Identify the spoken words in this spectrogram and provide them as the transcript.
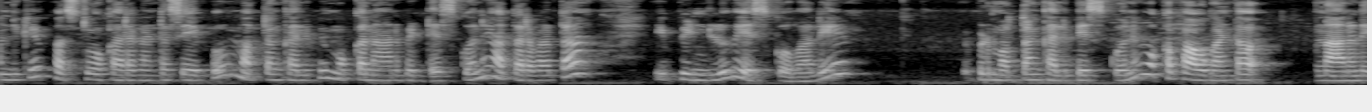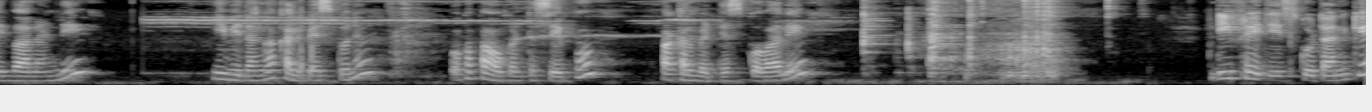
అందుకే ఫస్ట్ ఒక అరగంట సేపు మొత్తం కలిపి ముక్క నానబెట్టేసుకొని ఆ తర్వాత ఈ పిండ్లు వేసుకోవాలి. ఇప్పుడు మొత్తం కలిపేసుకొని ఒక పావు గంట నాననివ్వాలండి. ఈ విధంగా కలిపేసుకొని ఒక పావు గంట సేపు పక్కన పెట్టేసుకోవాలి. డీప్ ఫ్రై చేసుకోవటానికి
